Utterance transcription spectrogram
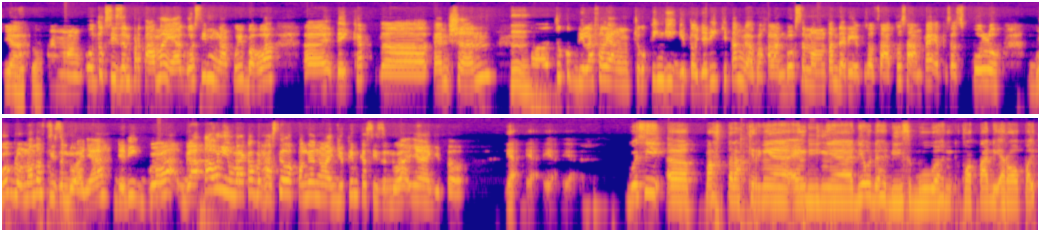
Ya, gitu. memang. Untuk season pertama ya, gue sih mengakui bahwa uh, they kept the tension hmm. uh, cukup di level yang cukup tinggi gitu. Jadi kita nggak bakalan bosen nonton dari episode 1 sampai episode 10. Gue belum nonton season 2-nya, jadi gue nggak tahu nih mereka berhasil apa nggak ngelanjutin ke season 2-nya gitu. Ya, ya, ya, ya. Gue sih uh, pas terakhirnya endingnya dia udah di sebuah kota di Eropa itu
